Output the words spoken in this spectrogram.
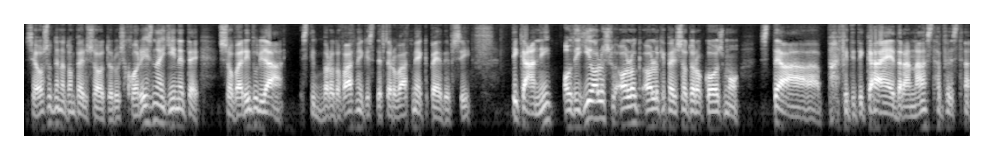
σε όσο δυνατόν περισσότερους, χωρίς να γίνεται σοβαρή δουλειά στην πρωτοβάθμια και στη δευτεροβάθμια εκπαίδευση, τι κάνει, οδηγεί όλο, όλο, όλο και περισσότερο κόσμο στα φοιτητικά έδρανα στα, στα,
